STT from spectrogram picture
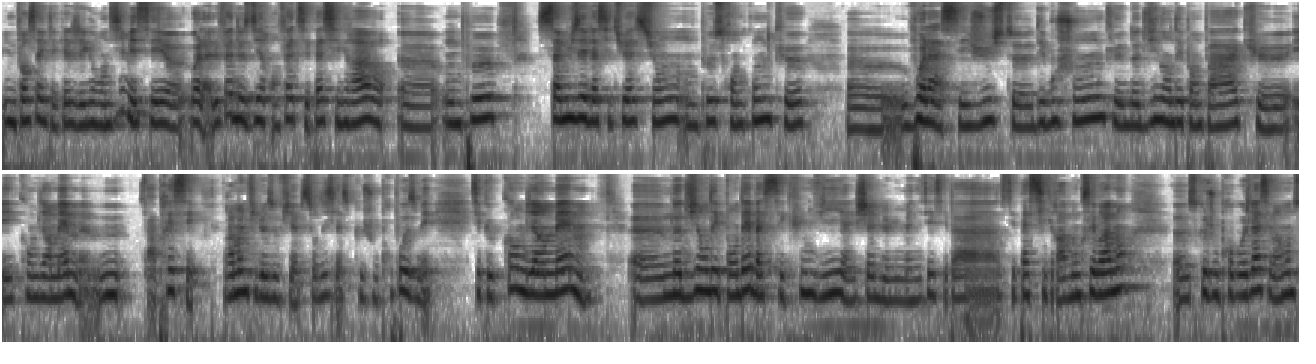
une pensée avec laquelle j'ai grandi, mais c'est voilà, le fait de se dire en fait c'est pas si grave, on peut s'amuser de la situation, on peut se rendre compte que euh, voilà, c'est juste euh, des bouchons, que notre vie n'en dépend pas, que, et quand bien même, après c'est vraiment une philosophie absurdiste là ce que je vous propose, mais c'est que quand bien même euh, notre vie en dépendait, bah, c'est qu'une vie à l'échelle de l'humanité, c'est pas, c'est pas si grave. Donc c'est vraiment euh, ce que je vous propose là, c'est vraiment de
